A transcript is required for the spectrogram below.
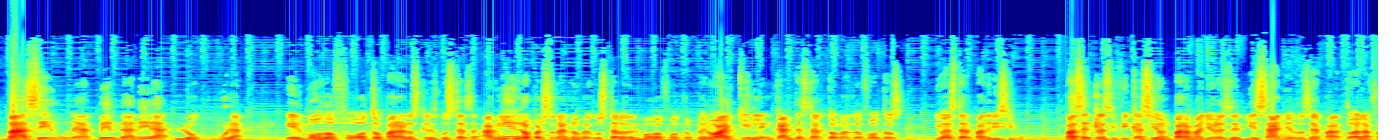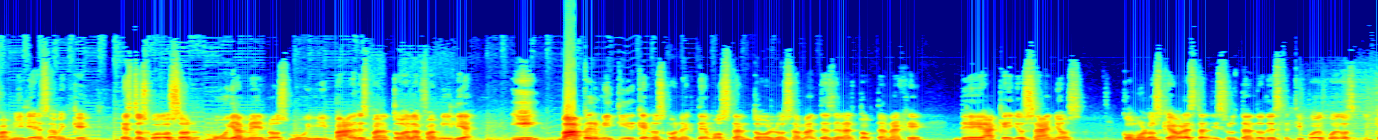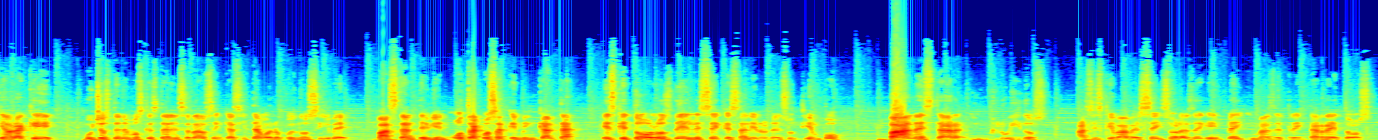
va a ser una verdadera locura. El modo foto, para los que les gusta, a mí en lo personal no me gusta lo del modo foto, pero hay quien le encanta estar tomando fotos y va a estar padrísimo. Va a ser clasificación para mayores de 10 años, o sea, para toda la familia. Ya saben que estos juegos son muy amenos, muy padres para toda la familia y va a permitir que nos conectemos tanto los amantes del alto octanaje de aquellos años como los que ahora están disfrutando de este tipo de juegos y que ahora que muchos tenemos que estar encerrados en casita, bueno, pues nos sirve bastante bien. Otra cosa que me encanta es que todos los DLC que salieron en su tiempo van a estar incluidos. Así es que va a haber 6 horas de gameplay y más de 30 retos.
